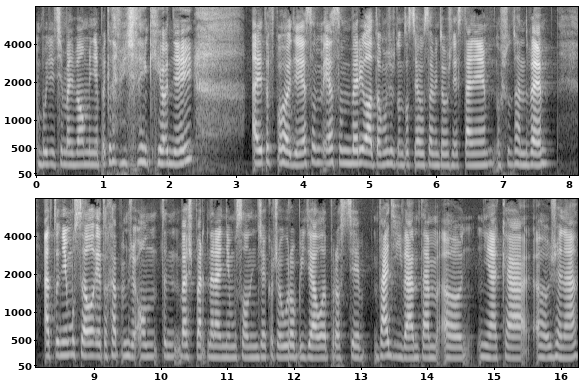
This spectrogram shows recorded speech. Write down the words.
budete mať veľmi nepekné myšlienky o nej. A je to v pohode. Ja som, ja som verila tomu, že v tomto vzťahu sa mi to už nestane. Už sú tam dve. A to nemusel, ja to chápem, že on, ten váš partner ani nemusel nič akože urobiť, ale proste vadí vám tam uh, nejaká uh, žena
